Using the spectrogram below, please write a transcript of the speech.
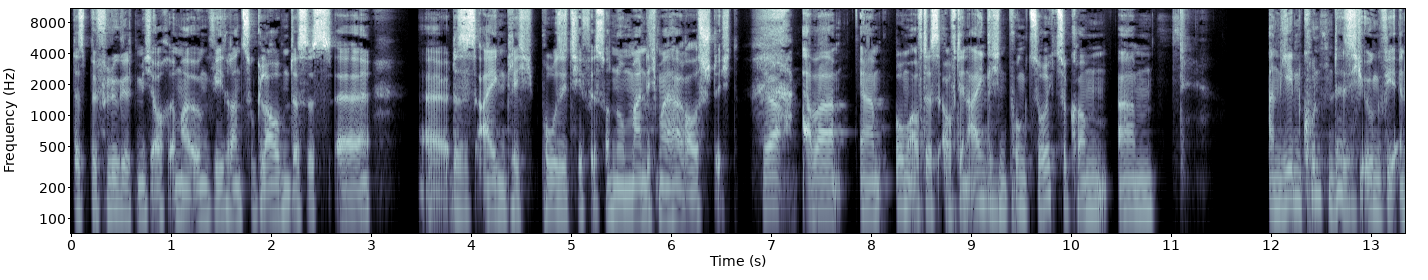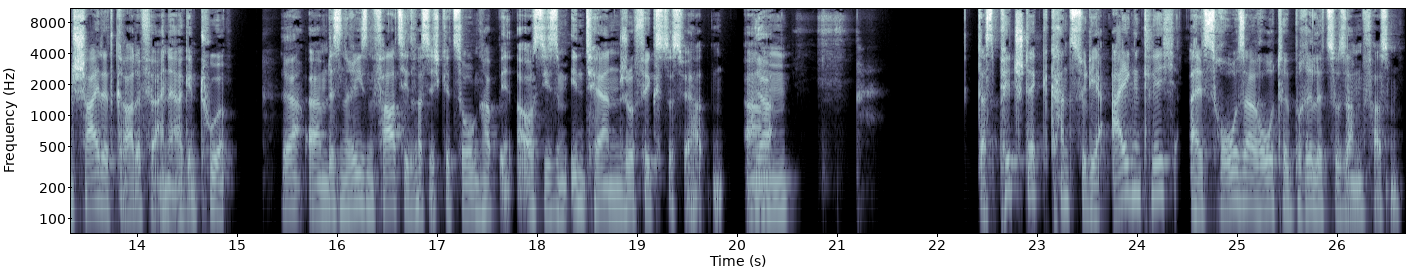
das beflügelt mich auch immer irgendwie dran zu glauben, dass es, äh, äh, dass es eigentlich positiv ist und nur manchmal heraussticht. Ja, Aber ähm, um auf, das, auf den eigentlichen Punkt zurückzukommen, ähm, an jeden Kunden, der sich irgendwie entscheidet, gerade für eine Agentur, ja, ähm, das ist ein Riesenfazit, was ich gezogen habe aus diesem internen Joe Fix, das wir hatten. Ähm, Das Pitch Deck kannst du dir eigentlich als rosarote Brille zusammenfassen.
